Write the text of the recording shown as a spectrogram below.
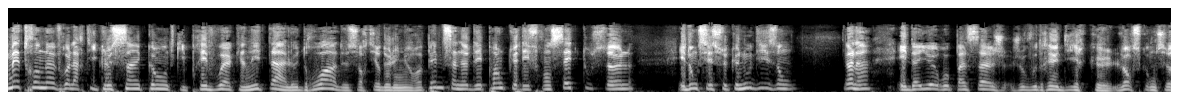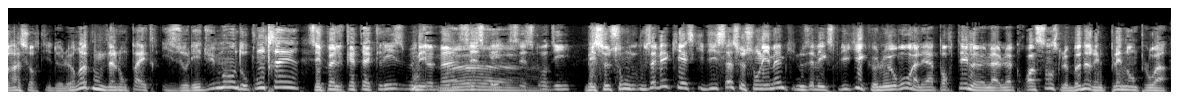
Mettre en œuvre l'article 50 qui prévoit qu'un État a le droit de sortir de l'Union européenne, ça ne dépend que des Français tout seuls. Et donc c'est ce que nous disons. Voilà. Et d'ailleurs, au passage, je voudrais dire que lorsqu'on sera sorti de l'Europe, nous n'allons pas être isolés du monde, au contraire. C'est pas le cataclysme mais, demain, c'est ce qu'on dit. Mais ce sont, vous savez qui est-ce qui dit ça? Ce sont les mêmes qui nous avaient expliqué que l'euro allait apporter la, la, croissance, le bonheur et le plein emploi.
